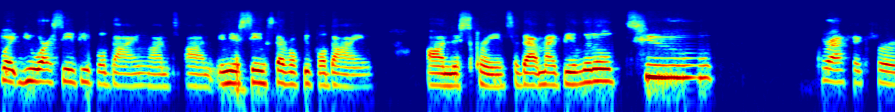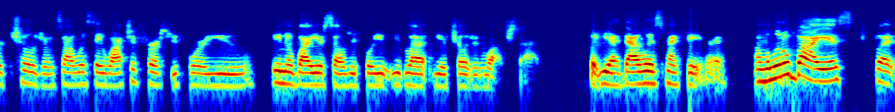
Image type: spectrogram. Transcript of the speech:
but you are seeing people dying on on and you're seeing several people dying on the screen. So that might be a little too graphic for children. So I would say watch it first before you, you know, by yourself before you, you let your children watch that. But yeah, that was my favorite. I'm a little biased, but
